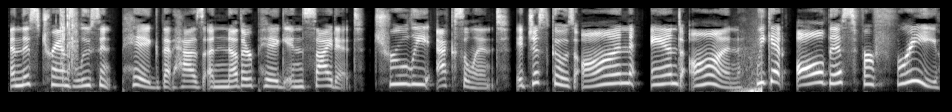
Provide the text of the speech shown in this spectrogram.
and this translucent pig that has another pig inside it. Truly excellent. It just goes on and on. We get all this for free.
